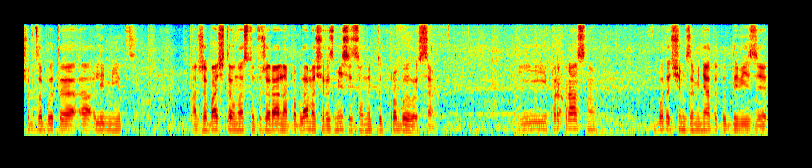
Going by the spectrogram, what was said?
щоб забити а, ліміт. Адже бачите, у нас тут уже реальна проблема, через місяць вони б тут пробилися. І прекрасно. Буде чим заміняти тут дивізії.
